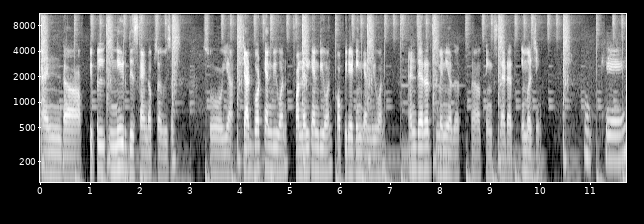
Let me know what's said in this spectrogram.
and uh, people need this kind of services. So yeah chatbot can be one funnel can be one copywriting can be one and there are many other uh, things that are emerging. Okay.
